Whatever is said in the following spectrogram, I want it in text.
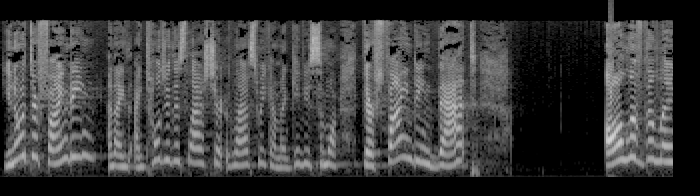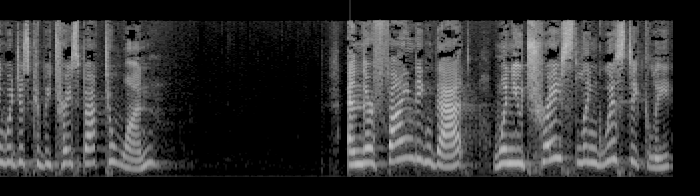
You know what they're finding? And I, I told you this last, year, last week, I'm going to give you some more. They're finding that all of the languages could be traced back to one, and they're finding that when you trace linguistically,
